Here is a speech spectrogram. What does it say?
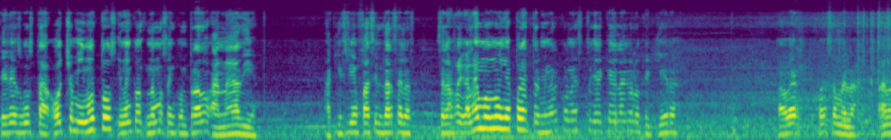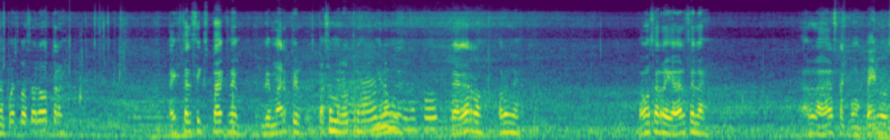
¿qué les gusta? 8 minutos y no hemos encontrado a nadie. Aquí es bien fácil dárselas. Se las regalamos, ¿no? Ya para terminar con esto, ya que él haga lo que quiera. A ver, pásamela. Ah, ¿me puedes pasar la otra? Ahí está el six pack de, de Martel. Pásame la otra. Ah, Mira, no, mira. pues yo no puedo. Te agarro, órale. Vamos a regalársela. Ala, hasta con pelos.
